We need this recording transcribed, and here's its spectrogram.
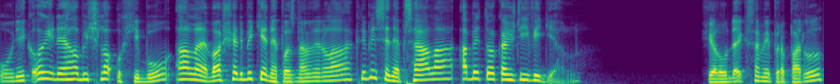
U někoho jiného by šlo o chybu, ale vaše by tě nepoznamenala, kdyby si nepřála, aby to každý viděl. Žaludek se mi propadl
